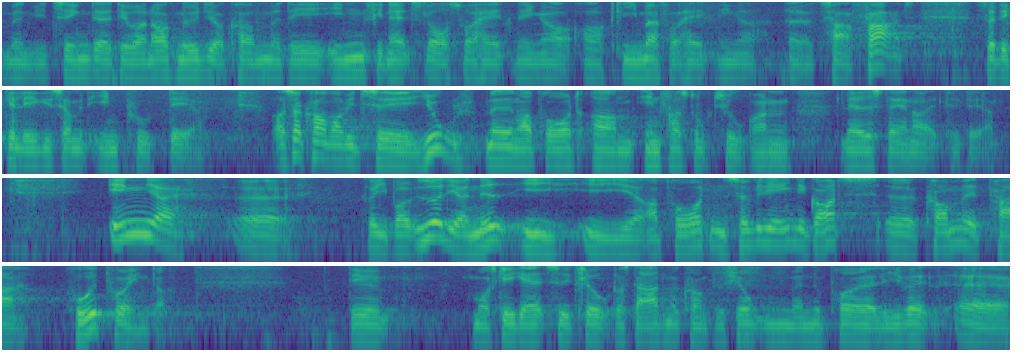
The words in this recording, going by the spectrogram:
men vi tænkte, at det var nok nyttigt at komme med det, inden finanslovsforhandlinger og klimaforhandlinger øh, tager fart, så det kan ligge som et input der. Og så kommer vi til jul med en rapport om infrastrukturen, ladestander og alt det der. Inden jeg øh, griber yderligere ned i, i rapporten, så vil jeg egentlig godt øh, komme med et par hovedpointer. Det er måske ikke altid klogt at starte med konklusionen, men nu prøver jeg alligevel. Øh,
